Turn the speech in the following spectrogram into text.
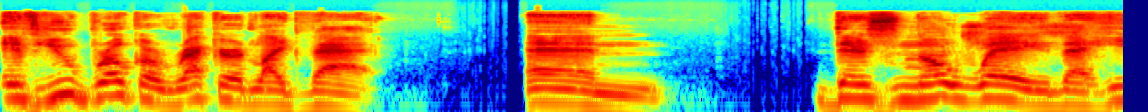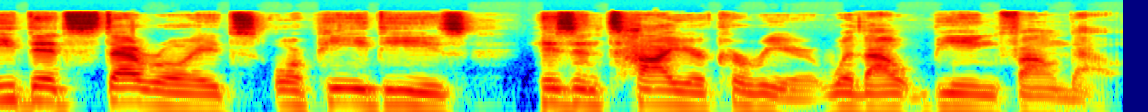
if you broke a record like that, and there's no way that he did steroids or PEDs his entire career without being found out.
